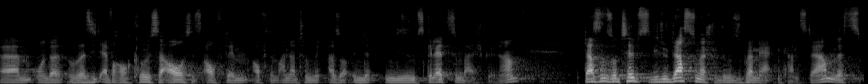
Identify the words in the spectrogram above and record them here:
ähm, und, oder sieht einfach auch größer aus jetzt auf dem, auf dem Anatomie, also in, in diesem Skelett zum Beispiel. Ja? Das sind so Tipps, wie du das zum Beispiel super merken kannst. Ja? Das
